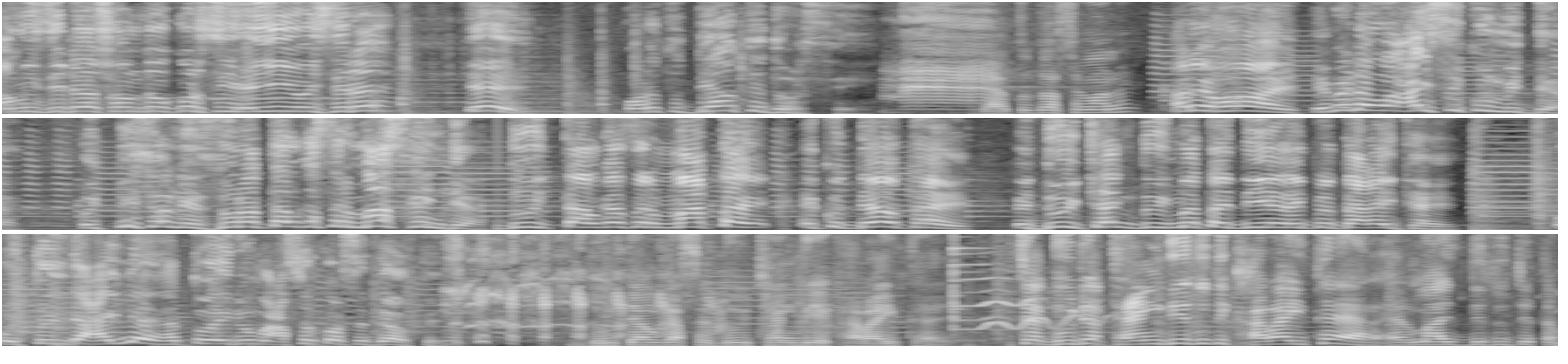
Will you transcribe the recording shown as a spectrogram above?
আমি যেটা সন্দেহ করছি এই হইছে রে। এ ওরে তো দেওতে ধরছে। দেখ তো দর্শে মানে? আরে হয় এবারে ও আইসি কুমির দেয়া। ওই পিছনে জোড়া তাল গাছের মাছ খাই দেয়া দুই তাল গাছের মাথায় একটু দেও থায় ওই দুই ঠ্যাং দুই মাথায় দিয়ে দাঁড়াই থায় ওই তৈলটা আইলে হ্যাঁ তো এইরকম আসর করছে দেওতে দুই তাল গাছে দুই ঠ্যাং দিয়ে খারাইতে হয় আচ্ছা দুইটা ঠ্যাং দিয়ে যদি খারাইতে হয় আর হের মাছ দিয়ে যদি একটা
